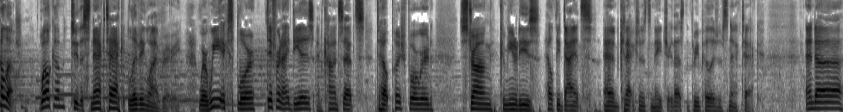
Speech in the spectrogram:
Hello. Welcome to the Snack Tack Living Library, where we explore different ideas and concepts to help push forward strong communities, healthy diets, and connections to nature. That's the three pillars of Snack Tack. And uh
